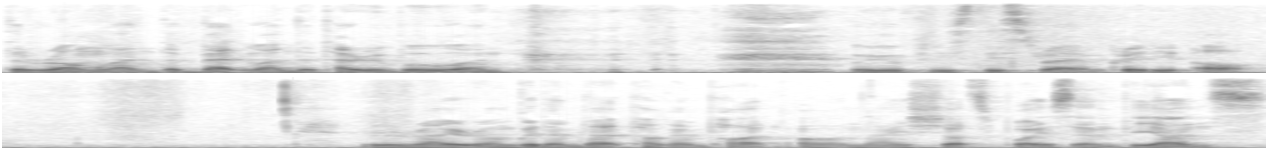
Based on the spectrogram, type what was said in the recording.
the wrong one the bad one the terrible one. Will you please destroy and credit all right wrong good and bad POD and POC, all nine shorts boys and beyonds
